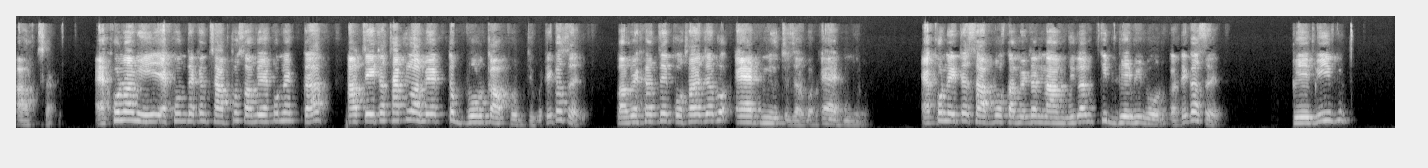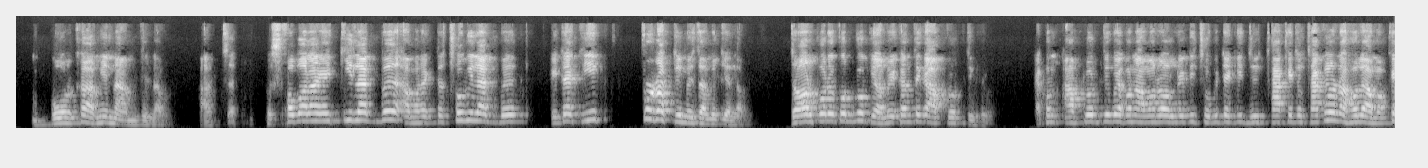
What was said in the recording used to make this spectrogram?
আচ্ছা। এখন আমি, এখন দেখেন সাপোজ আমি এখন একটা আচ্ছা এটা থাকল আমি একটা বোরকা আপলোড দিব, ঠিক আছে? তো আমি এখান থেকে কোথায় যাব? অ্যাড নিউতে যাব অ্যাড নিউ এখন এটা সাপোজ আমি এটার নাম দিলাম কি? বেবি বোরকা, ঠিক আছে? বেবি বোরকা আমি নাম দিলাম। আচ্ছা। তো সবার আগে কি লাগবে? আমার একটা ছবি লাগবে। এটা কি? প্রোডাক্ট ইমেজ আমি গেলাম। যাওয়ার পরে করব কি? আমি এখান থেকে আপলোড দিব। এখন আপলোড দিব, এখন আমার অলরেডি ছবিটা কি যদি থাকে তো থাকল, না হলে আমাকে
